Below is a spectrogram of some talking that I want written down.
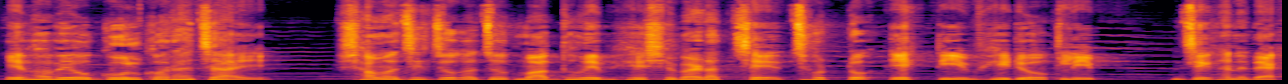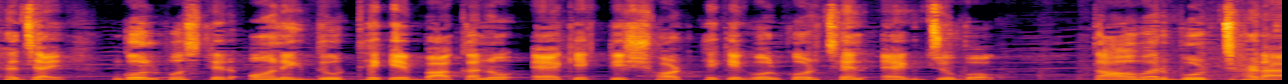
এভাবেও গোল করা যায়। সামাজিক যোগাযোগ মাধ্যমে ভেসে বেড়াচ্ছে ছোট্ট একটি ভিডিও ক্লিপ, যেখানে দেখা যায় গোলপোস্টের অনেক দূর থেকে বাঁকানো এক একটি শট থেকে গোল করছেন এক যুবক। তাও আবার বুট ছাড়া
